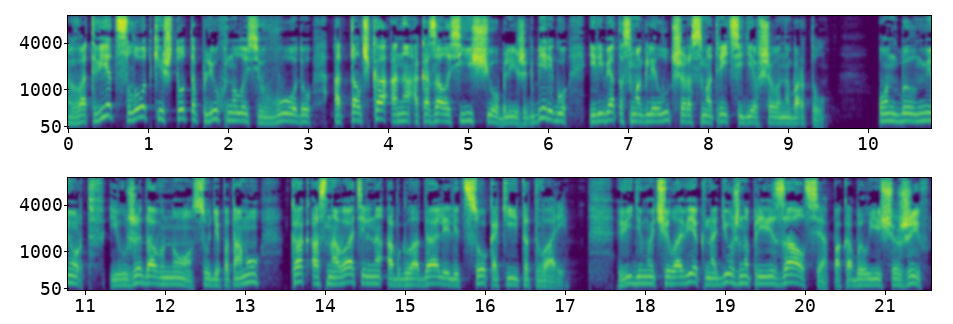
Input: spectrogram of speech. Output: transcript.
В ответ с лодки что-то плюхнулось в воду, от толчка она оказалась еще ближе к берегу, и ребята смогли лучше рассмотреть сидевшего на борту. Он был мертв и уже давно, судя по тому, как основательно обглодали лицо какие-то твари. Видимо, человек надежно привязался, пока был еще жив,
